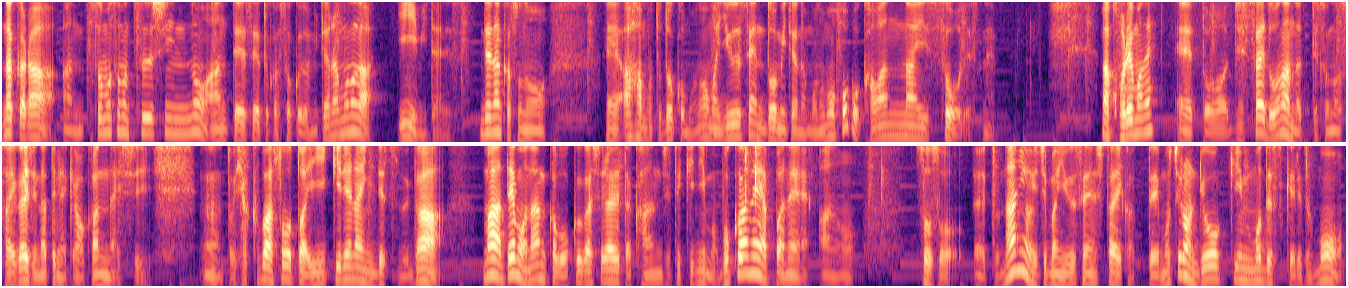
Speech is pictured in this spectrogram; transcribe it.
だからあのそもそも通信の安定性とか速度みたいなものがいいみたいです。でなんかその、えー、アハモとドコモの、まあ、優先度みたいなものもほぼ変わんないそうですね。まあこれもね、えーと、実際どうなんだってその災害時になってみなきゃ分かんないし、うんと、100%そうとは言い切れないんですがまあでもなんか僕が調べた感じ的にも僕はねやっぱねあのそうそう、えっと、何を一番優先したいかってもちろん料金もですけれども、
